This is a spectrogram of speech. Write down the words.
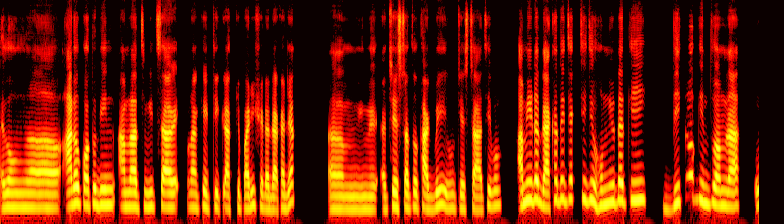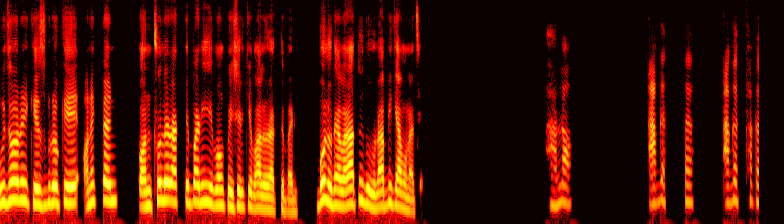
এবং আ আরও কতদিন আমরা চিকিৎসায় ওনাকে ঠিক রাখতে পারি সেটা দেখা যাক। চেষ্টা তো থাকবেই এবং চেষ্টা আছে এবং আমি এটা দেখাতে চাচ্ছি যে হোমিওপ্যাথি দিকেও কিন্তু আমরা ওই ধরনের কেসগুলোকে অনেকটাই কন্ট্রোলে রাখতে পারি এবং পেশেন্টকে ভালো রাখতে পারি। বলুন এবার আপনি বলুন, আপনি কেমন আছেন? ভালো। আগের থে আগের থেকে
